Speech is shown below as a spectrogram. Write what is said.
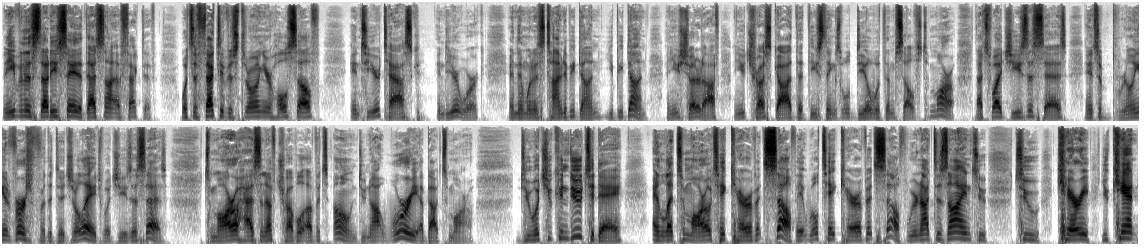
And even the studies say that that's not effective. What's effective is throwing your whole self into your task, into your work, and then when it's time to be done, you be done. And you shut it off, and you trust God that these things will deal with themselves tomorrow. That's why Jesus says, and it's a brilliant verse for the digital age, what Jesus says Tomorrow has enough trouble of its own. Do not worry about tomorrow. Do what you can do today, and let tomorrow take care of itself. It will take care of itself. We're not designed to, to carry, you can't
